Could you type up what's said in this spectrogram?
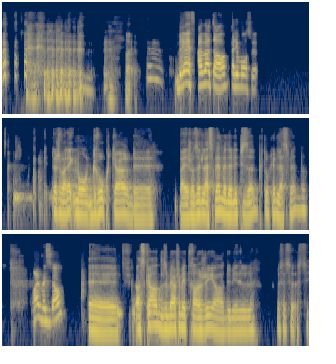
Bref, Avatar, allez voir ça. Là, je vais aller avec mon gros coup de cœur de. Ben, je vais dire de la semaine, mais de l'épisode plutôt que de la semaine. là. Ouais, vas-y donc. Euh, Oscar du meilleur film étranger en 2000. Qu'est-ce que c'est ça?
